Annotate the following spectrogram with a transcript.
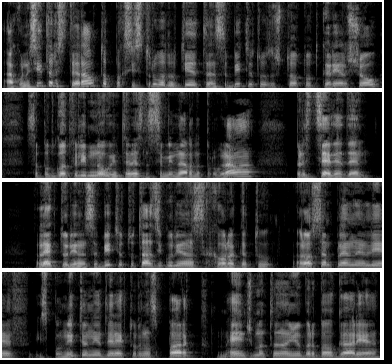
Ако не си търсите работа, пък си струва да отидете на събитието, защото от Кариер Шоу са подготвили много интересна семинарна програма през целия ден. Лектори на събитието тази година са хора като Росен Пленелиев, изпълнителният директор на Спарк, менеджмента на Юбер България,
